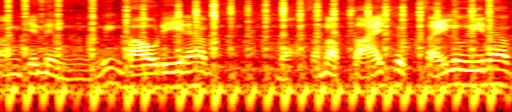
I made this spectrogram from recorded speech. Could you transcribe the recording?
มันเกณฑ์หนึ่งวิ่งเบาดีนะครับ เหมาะสำหรับสายถึกสายลุยนะครับ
